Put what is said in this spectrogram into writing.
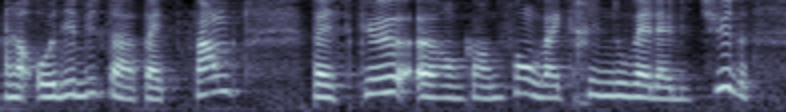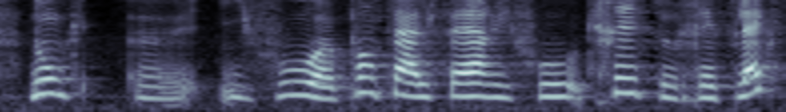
Alors au début ça va pas être simple parce que encore une fois on va créer une nouvelle habitude. Donc euh, il faut euh, penser à le faire, il faut créer ce réflexe.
